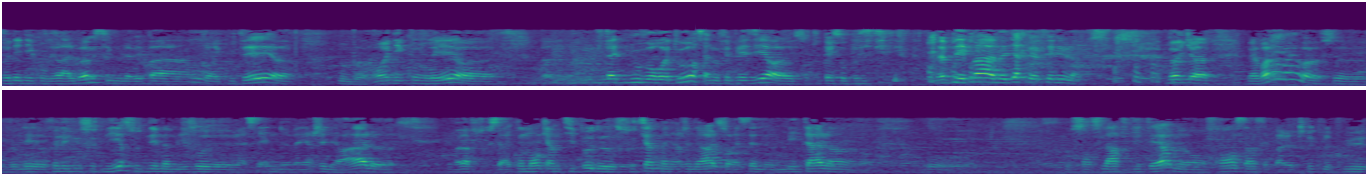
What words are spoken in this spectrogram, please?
venez découvrir l'album si vous ne l'avez pas encore écouté, donc, redécouvrir. Euh, euh, Faites-nous vos retours, ça nous fait plaisir, euh, surtout quand ils sont positifs. ne venez pas à me dire que c'est nul. hein. Donc, euh, ben voilà, venez, nous soutenir, soutenez même les autres, la scène de manière générale. euh, voilà, parce que c'est vrai qu'on manque un petit peu de soutien de manière générale sur la scène métal, hein, euh, au, sens large du terme. En France, hein, c'est pas le truc le plus.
